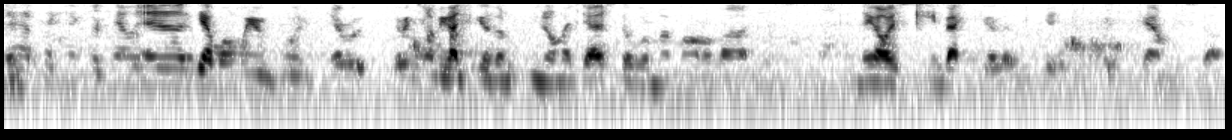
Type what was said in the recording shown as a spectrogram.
They have picnics or family Yeah, yeah. When we when, every, every time we got together, you know, my dad still with my mom a lot, and they always came back together. We did family stuff.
